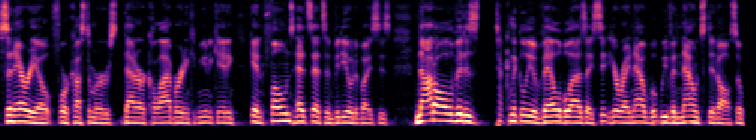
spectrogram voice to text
scenario for customers that are collaborating, communicating. Again, phones, headsets, and video devices. Not all of it is technically available as I sit here right now, but we've announced it all. So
